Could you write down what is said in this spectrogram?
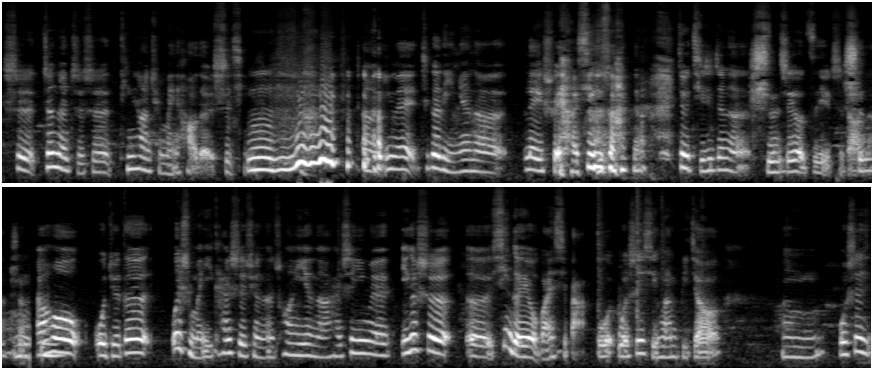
是真的只是听上去美好的事情。嗯嗯，因为这个里面的泪水啊、心酸啊，就其实真的是只有自己知道的。嗯，然后我觉得。为什么一开始选择创业呢？还是因为一个是呃性格也有关系吧。我我是喜欢比较，嗯，我是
